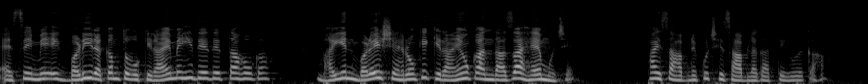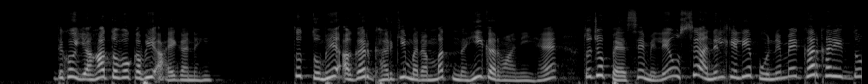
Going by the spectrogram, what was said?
ऐसे में एक बड़ी रकम तो वो किराए में ही दे देता होगा। भाई, इन बड़े शहरों के किरायों का अंदाज़ा है मुझे। भाई साहब ने कुछ हिसाब लगाते हुए कहा, देखो, यहाँ तो वो कभी आएगा नहीं। तो तुम्हें अगर घर की मरम्मत नहीं करवानी है तो जो पैसे मिले उससे अनिल के लिए पुणे में एक घर खरीद दो।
